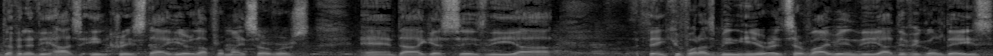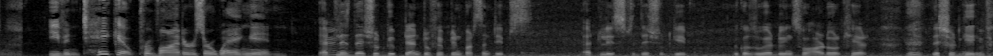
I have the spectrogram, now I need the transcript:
definitely has increased. I hear that from my servers and uh, i guess is the uh, thank you for us being here and surviving the uh, difficult days. Even takeout providers are weighing in. At least they should give 10 to 15 percent tips. At least they should give because we are doing so hard work here. they should give.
